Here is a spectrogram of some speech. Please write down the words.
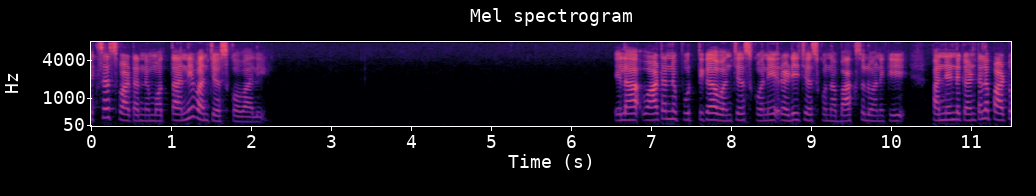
ఎక్సెస్ వాటర్ని మొత్తాన్ని వంచేసుకోవాలి. ఇలా వాటర్ని పూర్తిగా వంచేసుకొని రెడీ చేసుకున్న బాక్సులోనికి పన్నెండు గంటల పాటు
